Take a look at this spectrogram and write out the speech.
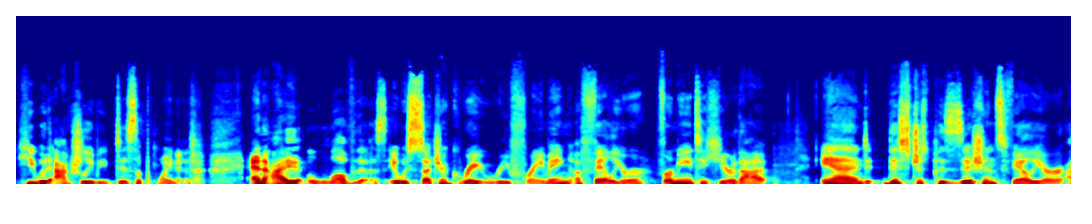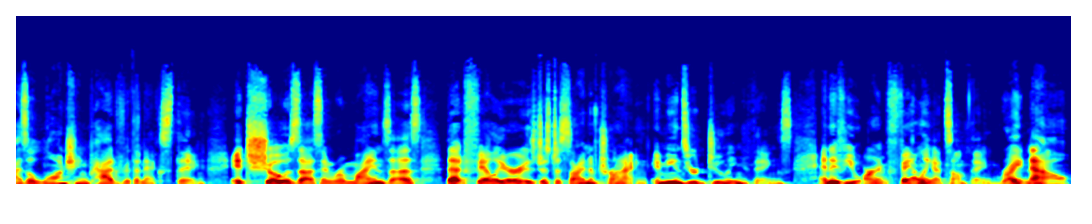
he would actually be disappointed. And I love this. It was such a great reframing of failure for me to hear that and this just positions failure as a launching pad for the next thing. It shows us and reminds us that failure is just a sign of trying. It means you're doing things. And if you aren't failing at something right now,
